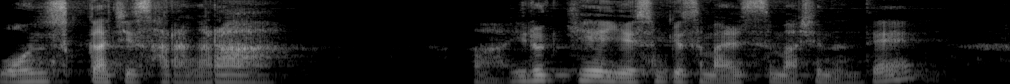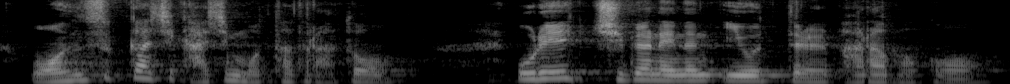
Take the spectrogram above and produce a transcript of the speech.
원수까지 사랑하라. 아, 이렇게 예수님께서 말씀하시는데 원수까지 가지 못하더라도 우리 주변에 있는 이웃들을 바라보고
